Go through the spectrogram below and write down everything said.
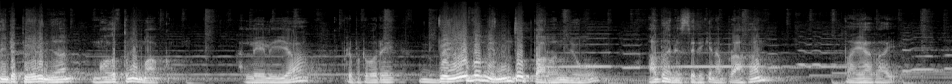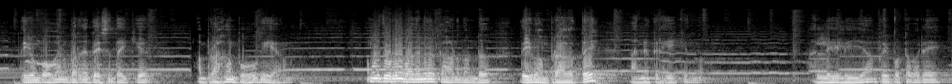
നിന്റെ പേര് ഞാൻ മഹത്വമാക്കും അല്ലേലിയ പ്രിയപ്പെട്ടവരെ ദൈവം എന്തു പറഞ്ഞു അതനുസരിക്കാൻ അബ്രാഹാം തയ്യാറായി. ദൈവം പോകാൻ പറഞ്ഞ ദേശത്തേക്ക് അബ്രാഹാം പോവുകയാണ്. നമ്മൾ തുടർന്ന് വചനത്തിൽ കാണുന്നുണ്ട്. ദൈവം അബ്രാഹത്തെ അനുഗ്രഹിക്കുന്നു. അല്ലേലിയ പ്രിയപ്പെട്ടവരെ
